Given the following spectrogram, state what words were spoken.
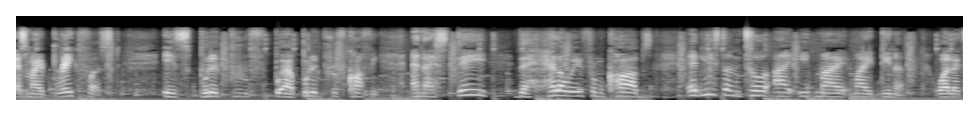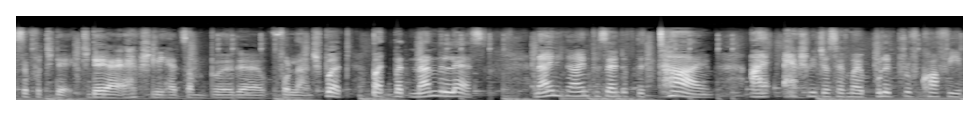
as my breakfast is bulletproof uh, bulletproof coffee. And I stay the hell away from carbs at least until I eat my my dinner. Well except for today. Today I actually had some burger for lunch. But but but nonetheless 99% of the time, I actually just have my bulletproof coffee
